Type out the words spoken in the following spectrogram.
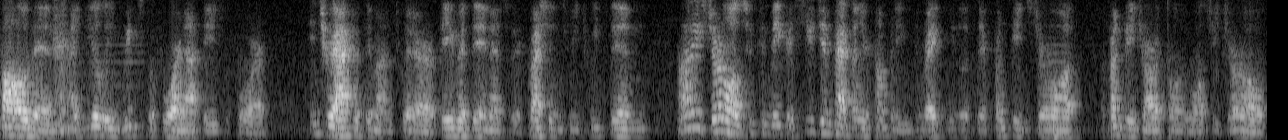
follow them, ideally weeks before, not days before. Interact with them on Twitter, favorite them, answer their questions, retweet them. All these journalists who can make a huge impact on your company, who can write, you know, let's say a front page journal, a front page article in the Wall Street Journal,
